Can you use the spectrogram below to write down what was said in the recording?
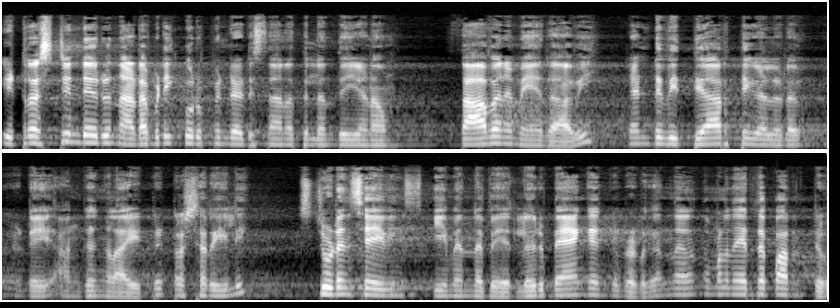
ഈ ട്രസ്റ്റിന്റെ ഒരു നടപടിക്കുറിപ്പിന്റെ അടിസ്ഥാനത്തിൽ എന്ത് ചെയ്യണം? സ്ഥാപന മേധാവി രണ്ട് വിദ്യാർത്ഥികളുടെ അംഗങ്ങളായിട്ട് ട്രഷറിയിൽ സ്റ്റുഡന്റ് സേവിങ് സ്കീം എന്ന പേരിൽ ഒരു ബാങ്ക് അക്കൗണ്ട് എടുക്കുക. നമ്മൾ നേരത്തെ പറഞ്ഞു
